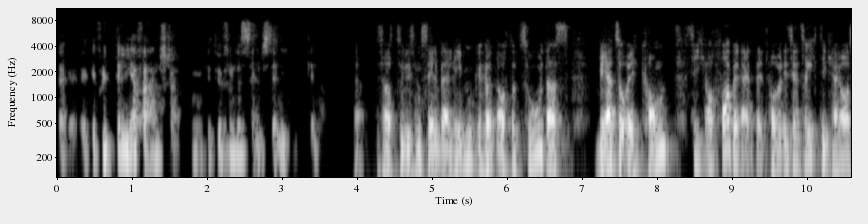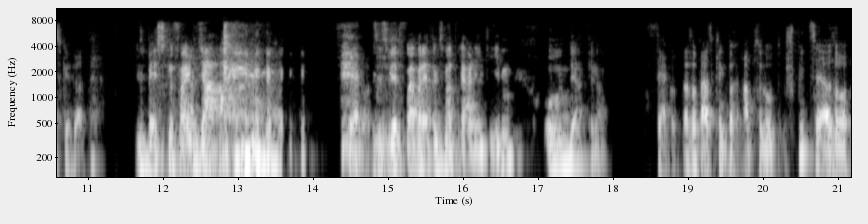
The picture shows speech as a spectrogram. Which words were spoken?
äh, geflippte Lehrveranstaltung und die dürfen das selbst erleben. Genau. Ja, das heißt, zu diesem selber Erleben gehört auch dazu, dass wer zu euch kommt, sich auch vorbereitet. Habe ich das jetzt richtig herausgehört? Im besten Fall ja. Sehr gut. Also es wird Vorbereitungsmaterialien geben und ja, genau. Sehr gut. Also das klingt doch absolut spitze. Also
